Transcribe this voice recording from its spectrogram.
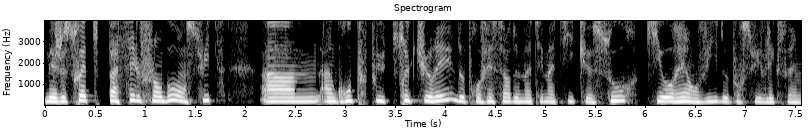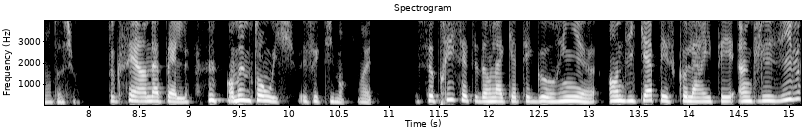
mais je souhaite passer le flambeau ensuite à euh, un groupe plus structuré de professeurs de mathématiques sourds qui auraient envie de poursuivre l'expérimentation. Donc c'est un appel. en même temps, oui, effectivement. Ce prix, c'était dans la catégorie handicap et scolarité inclusive.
